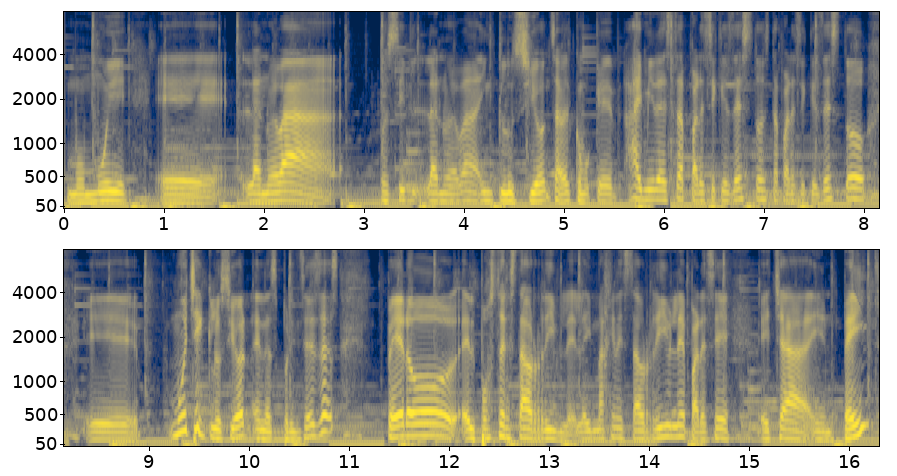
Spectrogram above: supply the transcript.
como muy... Eh, la nueva pues sí, la nueva inclusión, ¿sabes? Como que, ay, mira, esta parece que es de esto, esta parece que es de esto. Eh, mucha inclusión en las princesas, pero el póster está horrible, la imagen está horrible, parece hecha en paint.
